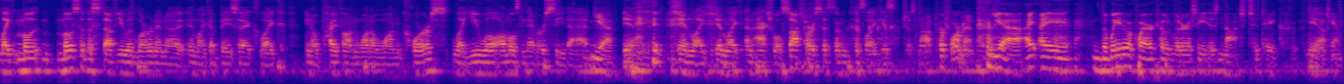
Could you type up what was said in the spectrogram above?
like mo- most of the stuff you would learn in a in like a basic like you know Python 101 course, like you will almost never see that yeah in in like in like an actual software system because like it's just not performant. yeah I, I the way to acquire code literacy is not to take Yeah. camp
